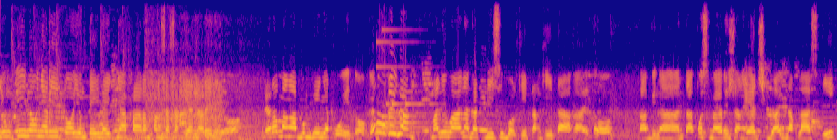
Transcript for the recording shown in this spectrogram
Yung ilaw niya rito, yung taillight niya parang pangsasakyan na rin eh, oh. Pero mga bumbilya po ito. Pero okay lang, maliwanag at visible, kitang-kita ka. Ito, oh, kabilaan. Tapos mayroon siyang edge guard na plastic.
